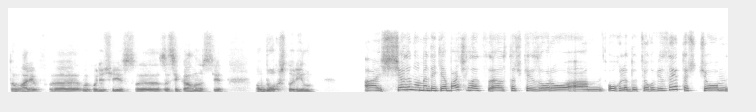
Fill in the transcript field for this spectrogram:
товарів, виходячи із зацікавленості обох сторін. А ще один момент, який я бачила з, точки зору огляду цього візиту, що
